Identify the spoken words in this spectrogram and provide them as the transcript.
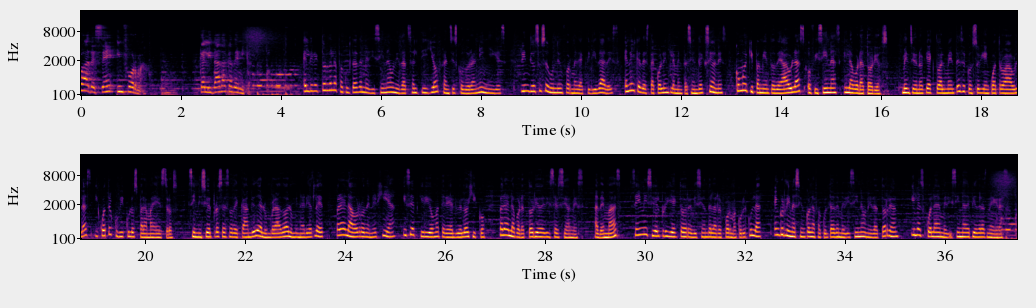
UADC informa. Calidad académica. El director de la Facultad de Medicina Unidad Saltillo, Francisco Durán Iñiguez, rindió su segundo informe de actividades, en el que destacó la implementación de acciones como equipamiento de aulas, oficinas y laboratorios. Mencionó que actualmente se construyen cuatro aulas y cuatro cubículos para maestros. Se inició el proceso de cambio de alumbrado a luminarias LED para el ahorro de energía y se adquirió material biológico para el laboratorio de diserciones. Además, se inició el proyecto de revisión de la reforma curricular en coordinación con la Facultad de Medicina Unidad Torreón y la Escuela de Medicina de Piedras Negras.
